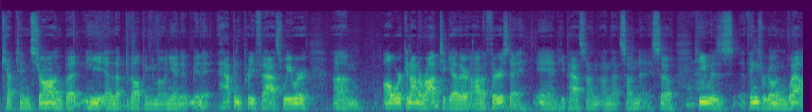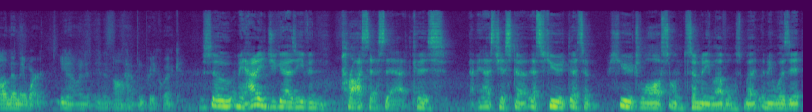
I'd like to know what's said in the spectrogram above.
kept him strong. But he ended up developing pneumonia, and it, and it happened pretty fast. We were um, all working on a rod together on a Thursday, and he passed on, on that Sunday. So he was things were going well, and then they weren't, you know, and it, and it all happened pretty quick. So I mean, how did you guys even process that? Because I mean, that's just uh, that's huge. That's a huge loss on so many levels. But I mean, was it?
